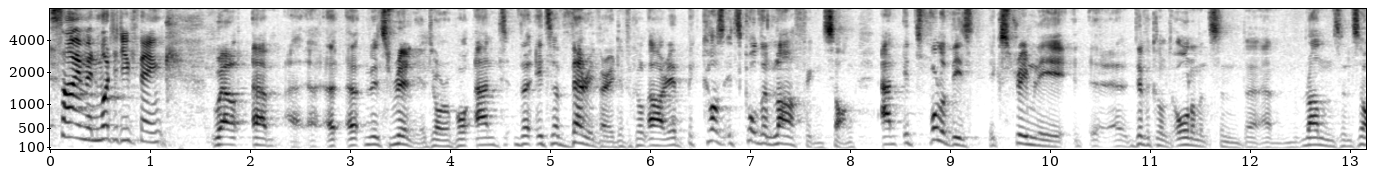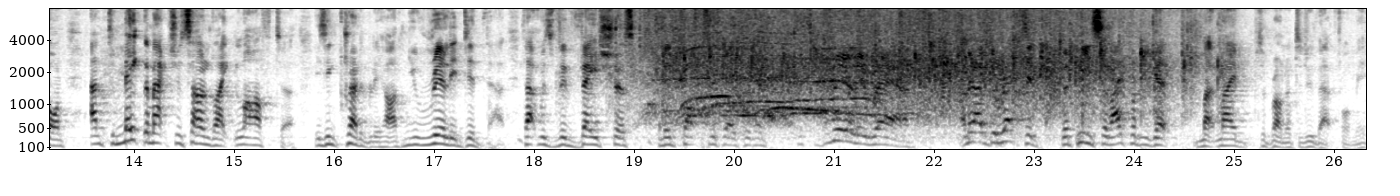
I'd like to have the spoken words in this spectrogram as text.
Simon, what did you think? Well, um, uh, uh, uh, it's really adorable, and the, it's a very, very difficult aria because it's called the Laughing Song, and it's full of these extremely uh, difficult ornaments and, uh, and runs and so on. And to make them actually sound like laughter is incredibly hard, and you really did that. That was vivacious and intoxicating, and it's really rare. I mean, I've directed the piece, and I couldn't get my, my soprano to do that for me.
